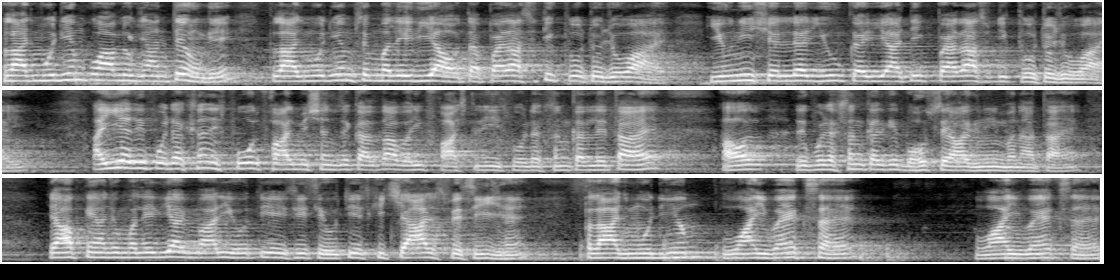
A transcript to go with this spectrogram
प्लाज्मोडियम को आप लोग जानते होंगे। प्लाज्मोडियम से मलेरिया होता है पैरासिटिक प्रोटोजोआ है। यूनिसेलर यू कैरियाटिक पैरासिटिक प्रोटोजोआ है। आइए रिप्रोडक्शन स्पोर फार्मेशन से करता बड़ी फास्टली रिप्रोडक्शन कर लेता है और रिप्रोडक्शन करके बहुत से ऑर्गेनिज्म बनाता है। या आपके यहाँ जो मलेरिया बीमारी होती है, इसी से होती है। इसकी चार स्पेसीज हैं। प्लाज्मोडियम वाईवैक्स है वाईवैक्स है।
